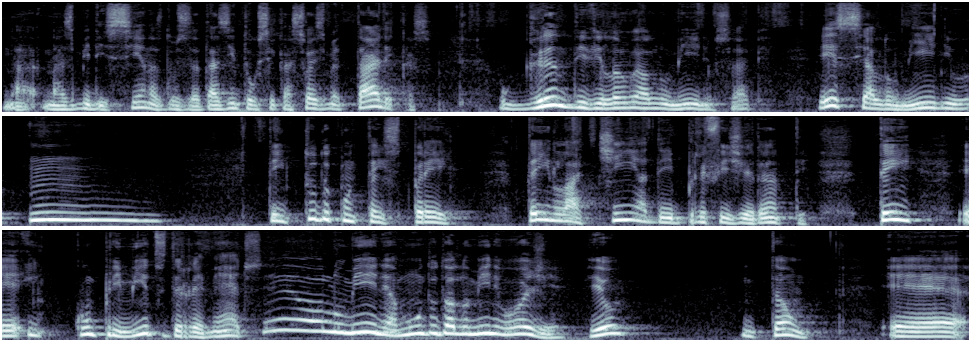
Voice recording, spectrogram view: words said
na, nas medicinas dos, das intoxicações metálicas, o grande vilão é o alumínio, sabe? Esse alumínio, hum, tem tudo quanto é spray, tem latinha de refrigerante, tem é, comprimidos de remédios. É o alumínio, é o mundo do alumínio hoje, viu? Então, é,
